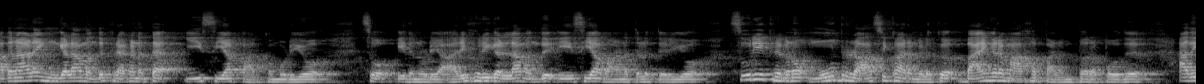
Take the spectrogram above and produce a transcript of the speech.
அதனால் இங்கெல்லாம் வந்து கிரகணத்தை ஈஸியாக பார்க்க முடியும். ஸோ இதனுடைய அறிகுறிகள்லாம் வந்து ஈஸியாக வானத்தில் தெரியும். சூரிய கிரகணம் மூன்று ராசிக்காரங்களுக்கு பயங்கரமாக பலன் பெறப்போகுது. அது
